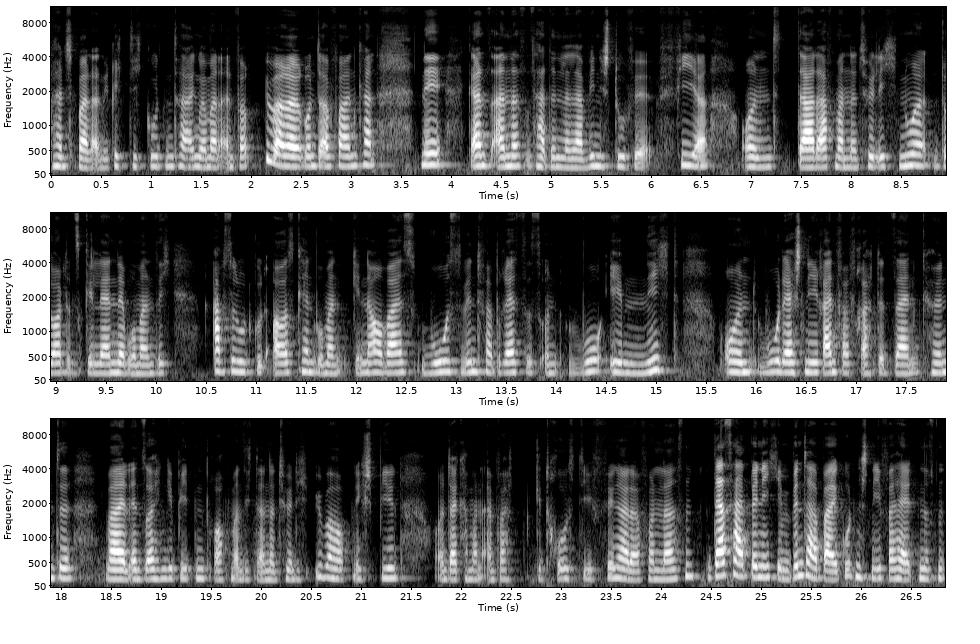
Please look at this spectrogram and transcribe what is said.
manchmal an richtig guten Tagen, wenn man einfach überall runterfahren kann. Nee, ganz anders. Es hat eine Lawinenstufe 4 und da darf man natürlich nur dort ins Gelände, wo man sich absolut gut auskennt, wo man genau weiß, wo es windverpresst ist und wo eben nicht und wo der Schnee rein verfrachtet sein könnte, weil in solchen Gebieten braucht man sich dann natürlich überhaupt nicht spielen und da kann man einfach getrost die Finger davon lassen. Deshalb bin ich im Winter bei guten Schneeverhältnissen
